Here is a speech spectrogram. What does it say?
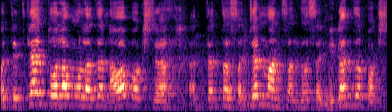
पण तितक्याच तोलामोलाचा नवा पक्ष अत्यंत सज्जन माणसांचा सैनिकांचा पक्ष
